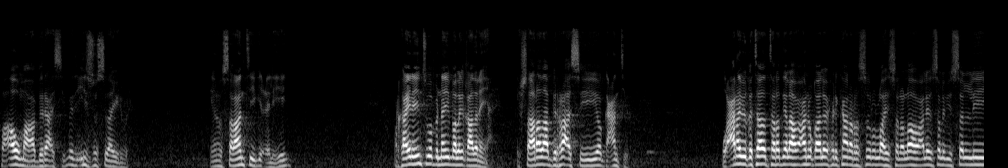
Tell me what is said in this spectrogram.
fa awmaa bira'si madaxiisu sidaa yidhi inuu salaantii iga celiyey marka inay intuba banayin baa laga qaadanaya ishaarada bira'si iyo gacantiiba وعn abi qataadata radi allahu canhu qala wuxu uhi kana rasuulu اllahi salى اllahu عalيه waslm yusalii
